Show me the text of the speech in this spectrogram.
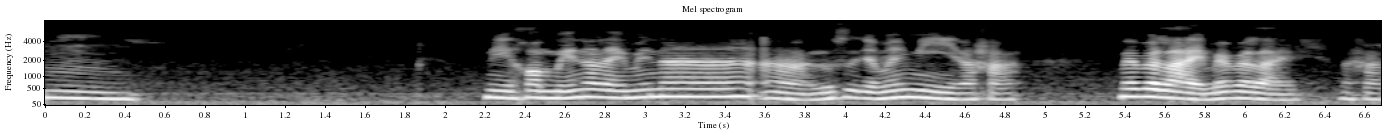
อืม มีคอมเมนต์อะไรไม่น่า อ่า รู้สึกจะไม่มีนะคะ ไม่เป็นไรไม่เป็นไรนะคะ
